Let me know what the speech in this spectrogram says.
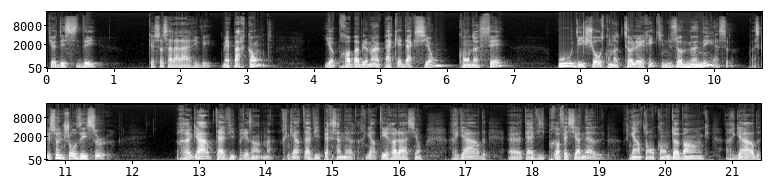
qui a décidé que ça, ça allait arriver. Mais par contre, il y a probablement un paquet d'actions qu'on a fait ou des choses qu'on a tolérées qui nous a menés à ça. Parce que ça, une chose est sûre. Regarde ta vie présentement, regarde ta vie personnelle, regarde tes relations, regarde euh, ta vie professionnelle, regarde ton compte de banque, regarde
